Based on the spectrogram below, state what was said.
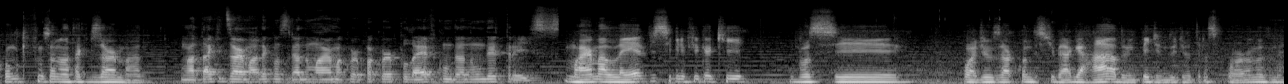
Como que funciona um ataque desarmado? Um ataque desarmado é considerado uma arma corpo a corpo leve com dano 1d3. Uma arma leve significa que você pode usar quando estiver agarrado ou impedindo de outras formas, né?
